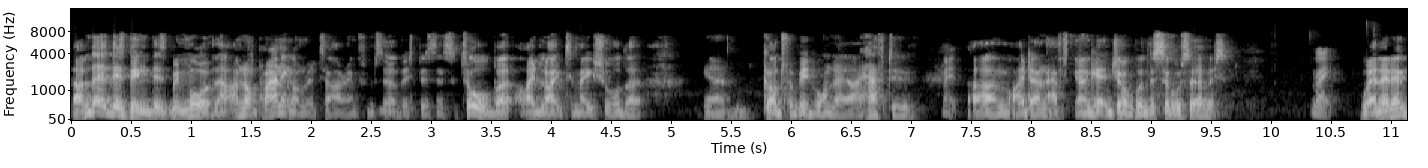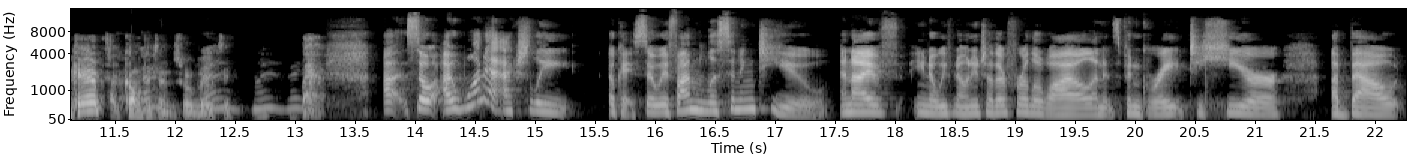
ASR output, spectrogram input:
Um, there, has been there's been more of that. I'm not planning on retiring from service business at all, but I'd like to make sure that, you know, God forbid one day I have to, Right. Um, I don't have to go and get a job with the civil service. Right. Where they don't care about competence right, or ability. Right, uh, so I want to actually okay so if i'm listening to you and i've you know we've known each other for a little while and it's been great to hear about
